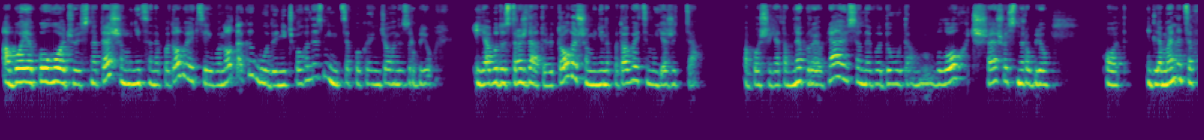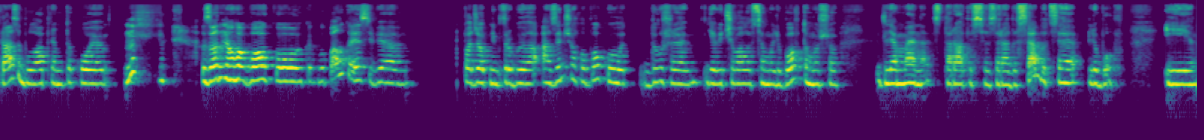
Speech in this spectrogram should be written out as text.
Або я погоджуюсь на те, що мені це не подобається, і воно так і буде, нічого не зміниться, поки я нічого не зроблю. І я буду страждати від того, що мені не подобається моє життя. Або що я там не проявляюся, не веду там блог, ще щось не роблю. От. І для мене ця фраза була прям такою з одного боку, як би палка я собі поджопник зробила, а з іншого боку, дуже я відчувала в цьому любов, тому що для мене старатися заради себе це любов. І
